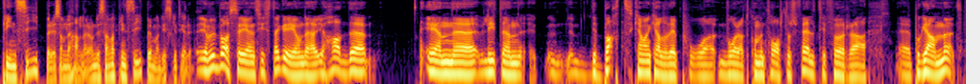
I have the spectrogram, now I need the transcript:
principer som det handlar om, det är samma principer man diskuterar. Jag vill bara säga en sista grej om det här. Jag hade en eh, liten eh, debatt kan man kalla det på vårt kommentatorsfält till förra eh, programmet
